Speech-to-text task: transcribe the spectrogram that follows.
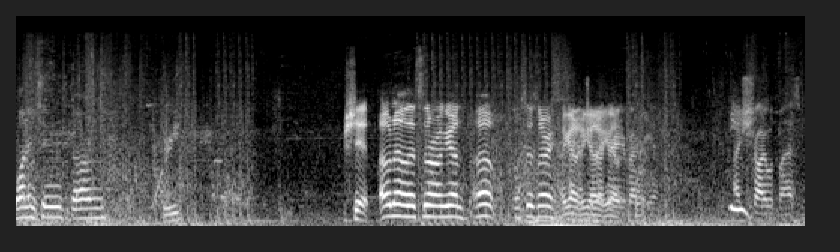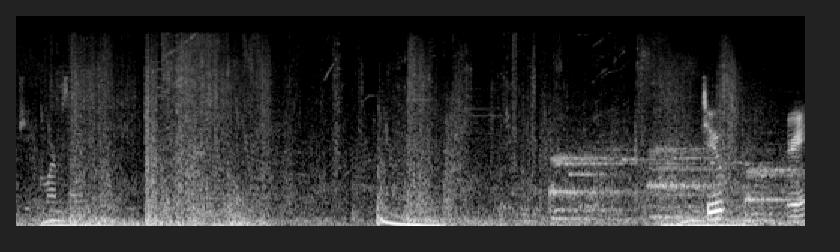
one and two, done. Three. Shit. Oh no, that's the wrong gun. Oh, I'm so sorry. I got it, I got it, I You're got it. you're back. I shot it with my SMG from Arm Center. Two. Three.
